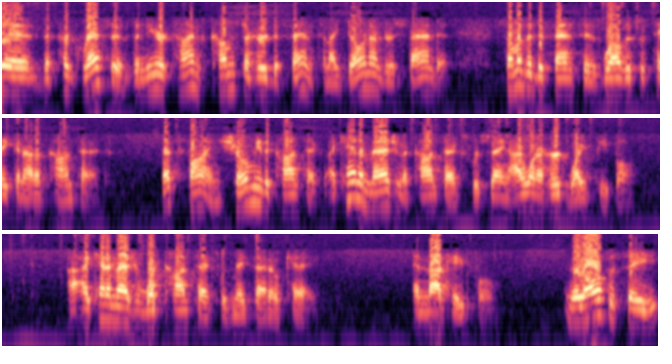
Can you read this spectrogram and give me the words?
the the progressives, the New York Times comes to her defense, and I don't understand it. Some of the defense is, well, this was taken out of context. That's fine. Show me the context. I can't imagine a context where saying I want to hurt white people. I, I can't imagine what context would make that okay and not hateful. And they also say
